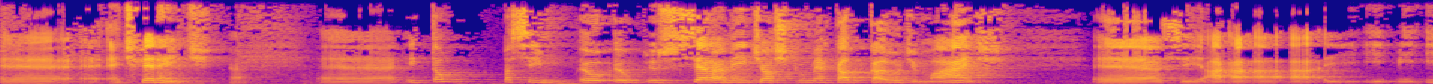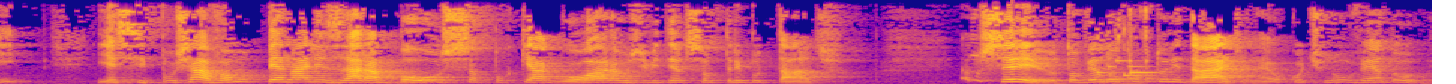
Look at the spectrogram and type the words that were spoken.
é, é diferente. Tá? É, então, assim, eu, eu, eu, sinceramente acho que o mercado caiu demais. É, assim, a, a, a, e, e, e, esse, puxa, ah, vamos penalizar a bolsa porque agora os dividendos são tributados. Eu não sei, eu estou vendo oportunidade, né? eu continuo vendo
